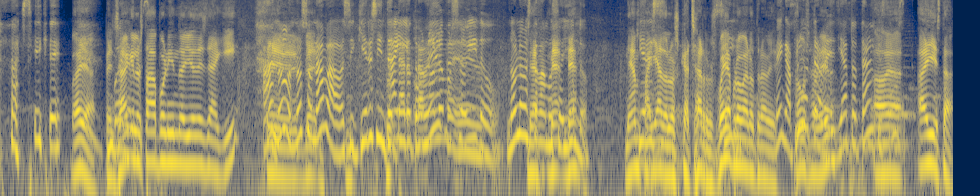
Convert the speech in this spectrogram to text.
Así que. Vaya, pensaba que lo estaba poniendo yo desde aquí. Ah, no, no sonaba. O si quieres intentar otra vez. No lo hemos eh, oído. No lo estábamos oyendo. Me, han fallado los cacharros. Voy a probar otra vez. Venga, prueba otra vez, ya total. Ah, ahí está.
